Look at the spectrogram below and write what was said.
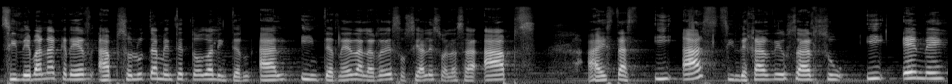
si le van a creer absolutamente todo al, al, Internet, a las redes sociales o a las apps, a estas IAs, sin dejar de usar su IN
